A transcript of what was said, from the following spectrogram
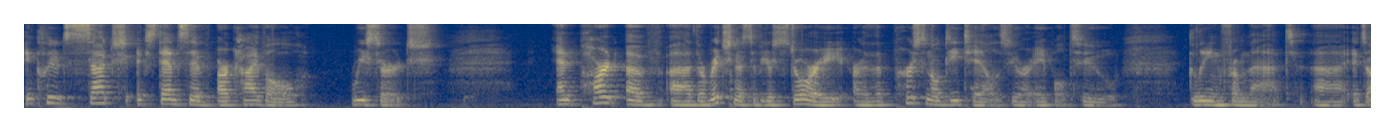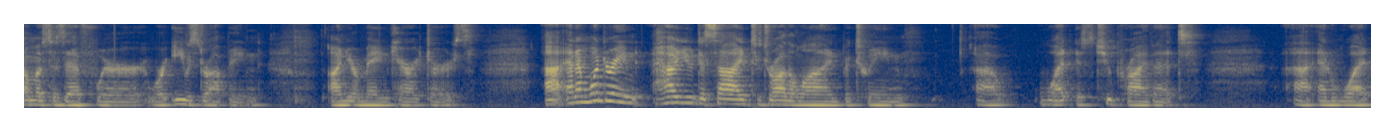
includes such extensive archival research. And part of uh, the richness of your story are the personal details you are able to glean from that. Uh, it's almost as if we're, we're eavesdropping on your main characters. Uh, and I'm wondering how you decide to draw the line between uh, what is too private uh, and what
